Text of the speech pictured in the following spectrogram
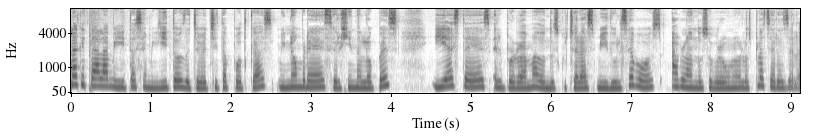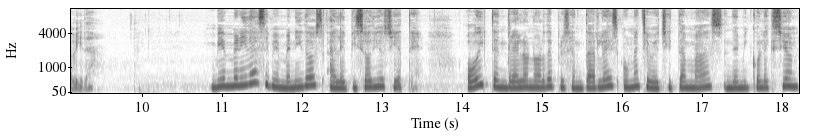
Hola, ¿qué tal amiguitas y amiguitos de Chevechita Podcast? Mi nombre es Georgina López y este es el programa donde escucharás mi dulce voz hablando sobre uno de los placeres de la vida. Bienvenidas y bienvenidos al episodio 7. Hoy tendré el honor de presentarles una chevechita más de mi colección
